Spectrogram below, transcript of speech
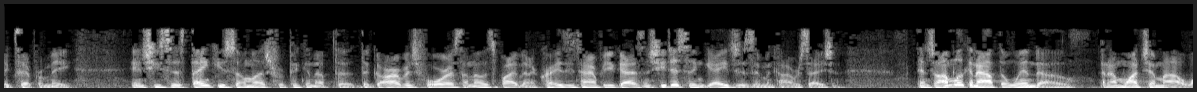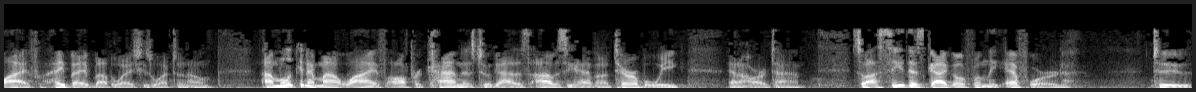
except for me. And she says, thank you so much for picking up the, the garbage for us. I know it's probably been a crazy time for you guys. And she just engages him in conversation. And so I'm looking out the window and I'm watching my wife. Hey, babe, by the way, she's watching at home. I'm looking at my wife offer kindness to a guy that's obviously having a terrible week and a hard time. So I see this guy go from the F word to,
